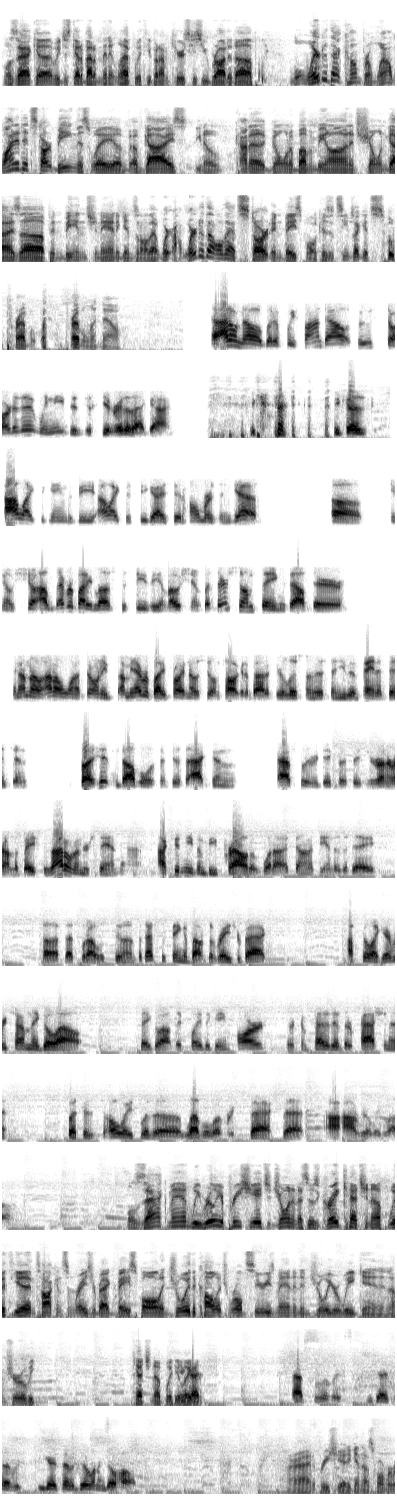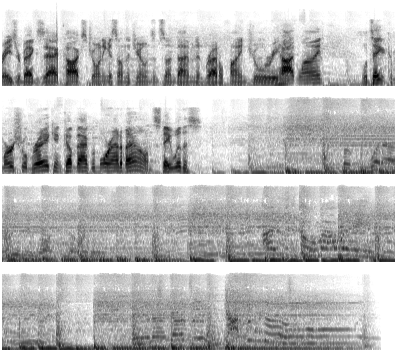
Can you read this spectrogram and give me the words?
Well, Zack, uh, we just got about a minute left with you, but I'm curious because you brought it up. Well, where did that come from? Why, why did it start being this way of, of guys, you know, kind of going above and beyond and showing guys up and being shenanigans and all that? Where where did all that start in baseball? Because it seems like it's so prevalent prevalent now. I don't know, but if we find out who started it, we need to just get rid of that guy. because I like the game to be. I like to see guys hit homers, and yes, uh, you know, show, everybody loves to see the emotion, but there's some things out there, and I know I don't want to throw any. I mean, everybody probably knows who I'm talking about. If you're listening to this and you've been paying attention, but hitting doubles and just acting absolutely ridiculous as you run around the bases, I don't understand that. I couldn't even be proud of what I had done at the end of the day uh, if that's what I was doing. But that's the thing about the Razorbacks. I feel like every time they go out, they go out, they play the game hard, they're competitive, they're passionate, but there's always with a level of respect that I, I really love. Well, Zack, man, we really appreciate you joining us. It was great catching up with you and talking some Razorback baseball. Enjoy the College World Series, man, and enjoy your weekend. And I'm sure we'll be catching up with you, you later. Guys, absolutely. You guys have a, you guys have a good one and go Hogs. All right, appreciate it. Again, that was former Razorback Zack Cox joining us on the Jones and Son Diamond and Bridal Fine Jewelry Hotline. We'll take a commercial break and come back with more out of bounds. Stay with us.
